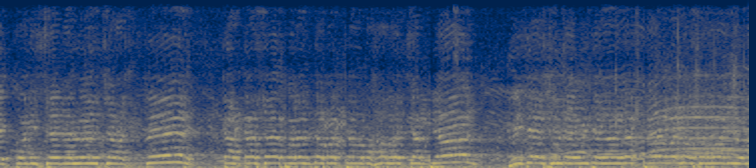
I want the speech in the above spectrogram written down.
एकोणीसशे नव्याण्णवच्या स्पीड काकासाहेब पर्यंत बट्टा महाराष्ट्र चॅम्पियन विजय सुंदर विजय सर्वांनी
